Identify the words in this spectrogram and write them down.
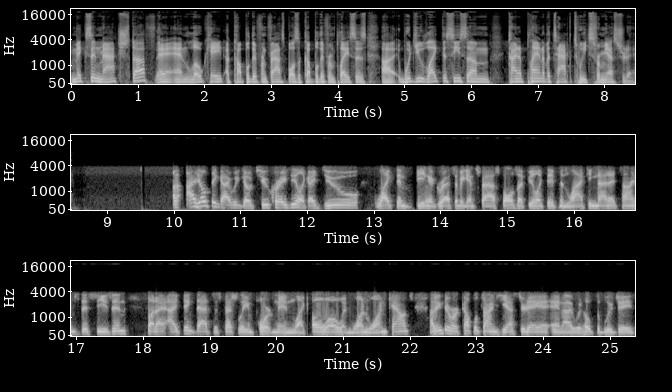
mix and match stuff and, and, locate a couple different fastballs, a couple different places. Uh, would you like to see some kind of plan of attack tweaks from yesterday? I don't think I would go too crazy. Like I do like them being aggressive against fastballs. I feel like they've been lacking that at times this season. But I, I think that's especially important in like 0-0 and 1-1 counts. I think there were a couple times yesterday, and I would hope the Blue Jays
